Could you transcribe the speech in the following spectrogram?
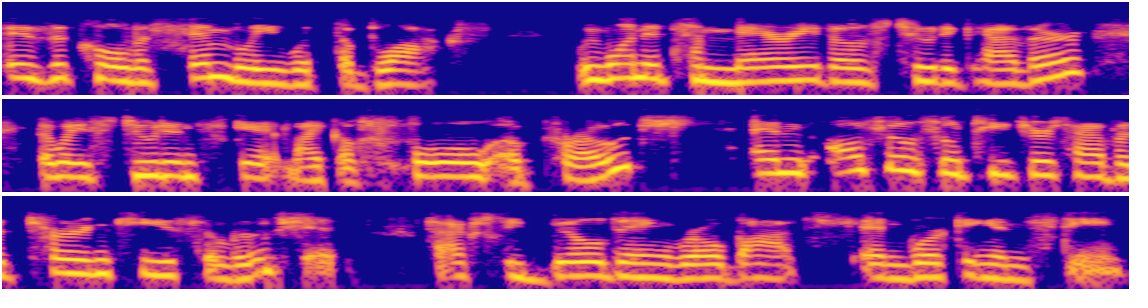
physical assembly with the blocks. We wanted to marry those two together the way students get like a full approach and also so teachers have a turnkey solution to actually building robots and working in steam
